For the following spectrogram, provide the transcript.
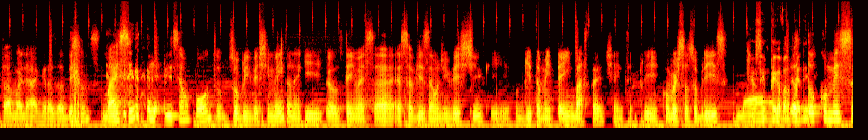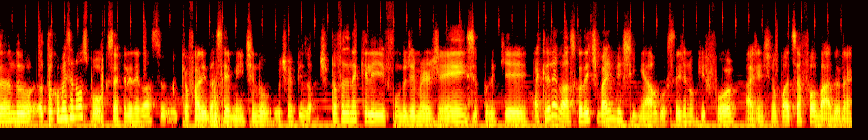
Trabalhar, graças a Deus. Mas sim, isso é um ponto sobre investimento, né? Que eu tenho essa, essa visão de investir, que o Gui também tem bastante, a gente sempre conversou sobre isso. Eu sempre pegava no pé Eu tô começando eu tô começando aos poucos. É aquele negócio que eu falei da semente no último episódio. Tô fazendo aquele fundo de emergência, porque é aquele negócio, quando a gente vai investir em algo, seja no que for, a gente não pode ser afobado, né?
